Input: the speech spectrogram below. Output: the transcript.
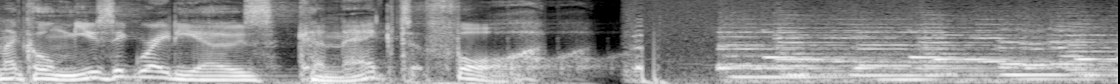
Mechanical Music Radio's Connect 4.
